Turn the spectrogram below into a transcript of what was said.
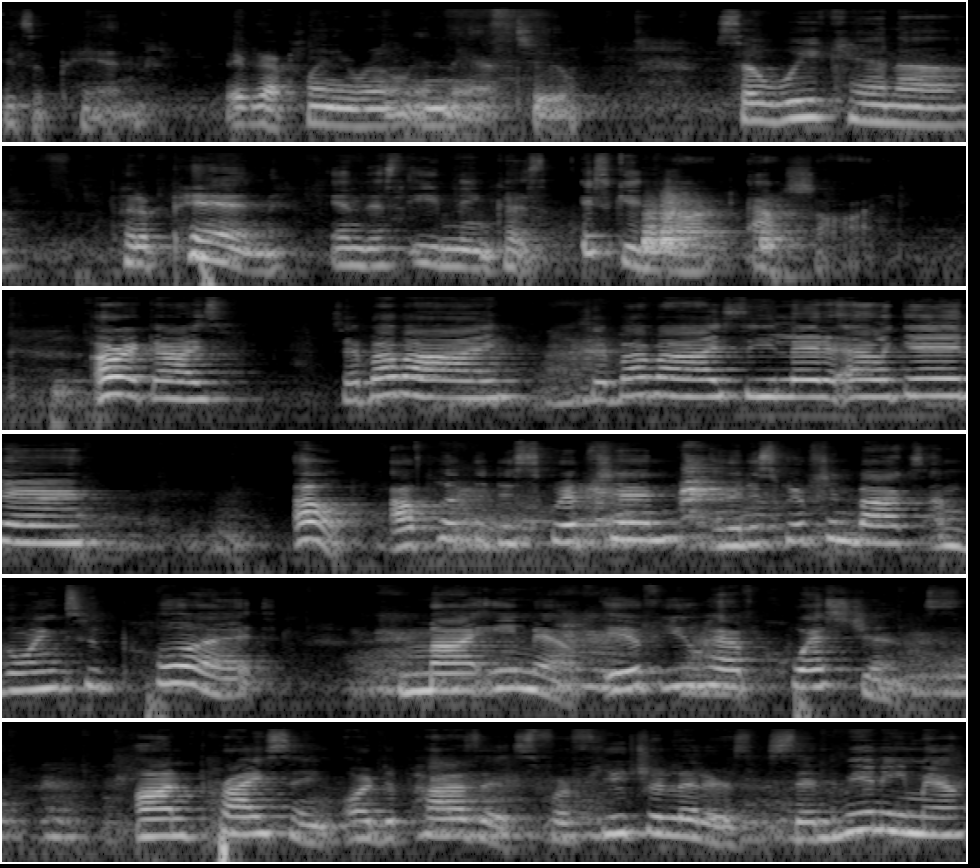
It's a pen. They've got plenty of room in there too. So we can uh, put a pin in this evening because it's getting dark outside. All right, guys. Say bye-bye. Say bye-bye. See you later, alligator. Oh, I'll put the description, in the description box, I'm going to put my email. If you have questions on pricing or deposits for future litters, send me an email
